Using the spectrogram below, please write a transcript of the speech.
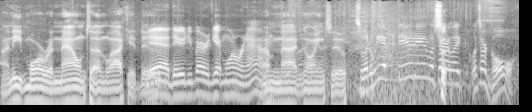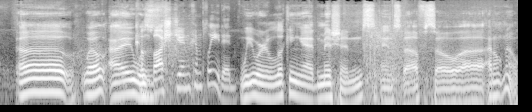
I need more renown to unlock it, dude. Yeah, dude, you better get more renown. I'm not going to. so what do we have to do, dude? What's So- our like? What's our goal? Uh, well, I was. Combustion completed. We were looking at missions and stuff, so uh, I don't know.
